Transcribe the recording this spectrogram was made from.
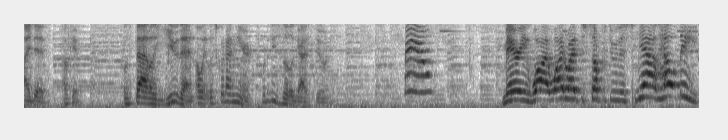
I did. Okay. Let's battle you then. Oh, wait, let's go down here. What are these little guys doing? Meow. Mary, why? Why do I have to suffer through this? Meow, help me!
